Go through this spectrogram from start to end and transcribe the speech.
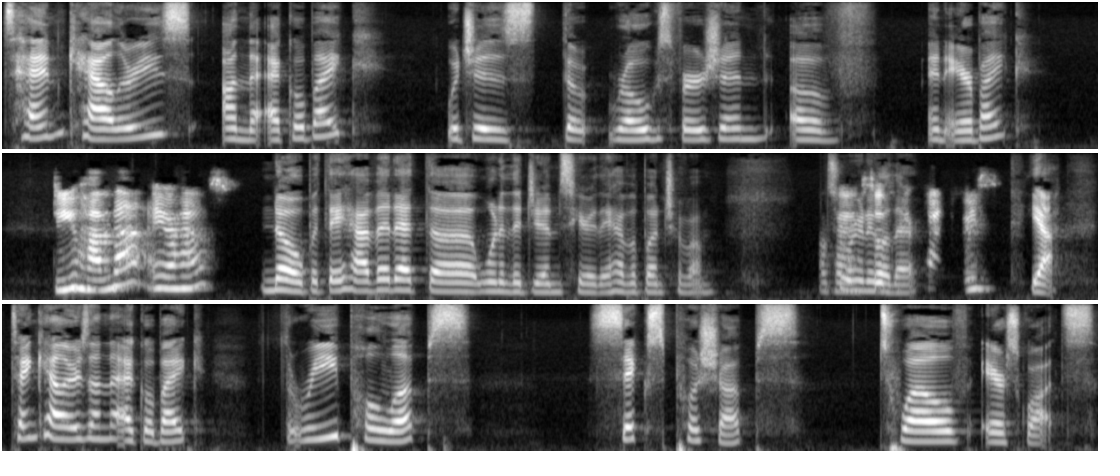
10 calories on the Echo bike, which is the Rogue's version of an air bike. Do you have that at your house? No, but they have it at the one of the gyms here. They have a bunch of them. So we're gonna go there. calories. Yeah, 10 calories on the Echo bike, 3 pull-ups, 6 push-ups, 12 air squats.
